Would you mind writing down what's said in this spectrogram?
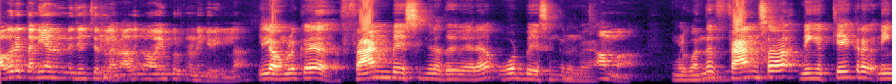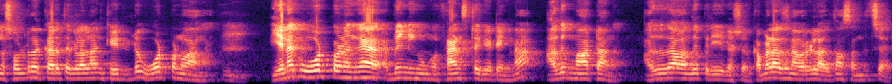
அவரே தனியா நின்று ஜெயிச்சிடலாமே அதுக்கான வாய்ப்பு இருக்குன்னு நினைக்கிறீங்களா? இல்லை உங்களுக்கு ஃபேன் பேஸுங்கிறது வேற ஓட் பேஸுங்கிறது வேற. ஆமா. உங்களுக்கு வந்து ஃபேன்ஸாக நீங்கள் கேட்குற நீங்கள் சொல்கிற கருத்துக்களெல்லாம் கேட்டுட்டு ஓட் பண்ணுவாங்க. எனக்கு ஓட் பண்ணுங்க அப்படின்னு நீங்கள் உங்கள் ஃபேன்ஸ்கிட்ட கேட்டிங்கன்னா அது மாட்டாங்க. அதுதான் வந்து பெரிய கஷ்டம். கமல்ஹாசன் அவர்கள் அதுதான் சந்திச்சார்.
